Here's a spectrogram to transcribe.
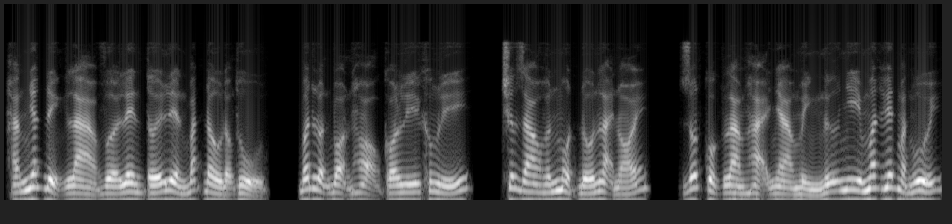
hắn nhất định là vừa lên tới liền bắt đầu động thủ, bất luận bọn họ có lý không lý, trước giao hấn một đốn lại nói, rốt cuộc làm hại nhà mình nữ nhi mất hết mặt mũi,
